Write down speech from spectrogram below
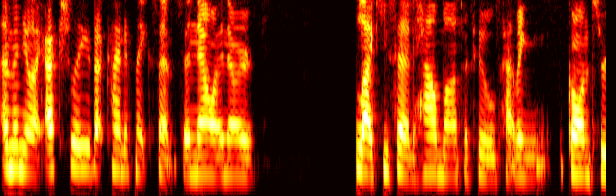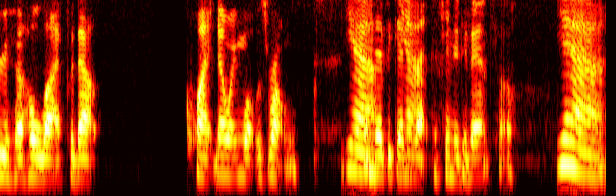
and then you're like, actually that kind of makes sense. And now I know like you said, how Martha feels having gone through her whole life without quite knowing what was wrong. Yeah. And never getting yeah. that definitive answer. Yeah,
